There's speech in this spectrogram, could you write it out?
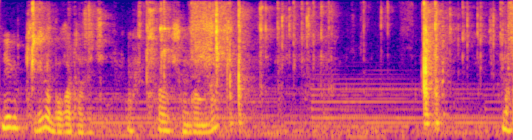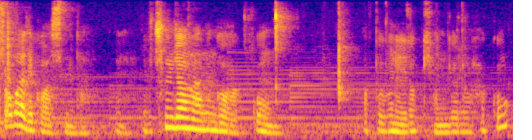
근데 이거 두 개가 뭐가 다르지? 엑스트라 준 건가? 한번 써봐야 될 것 같습니다. 네, 충전하는 것 같고 앞부분에 이렇게 연결을 하고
